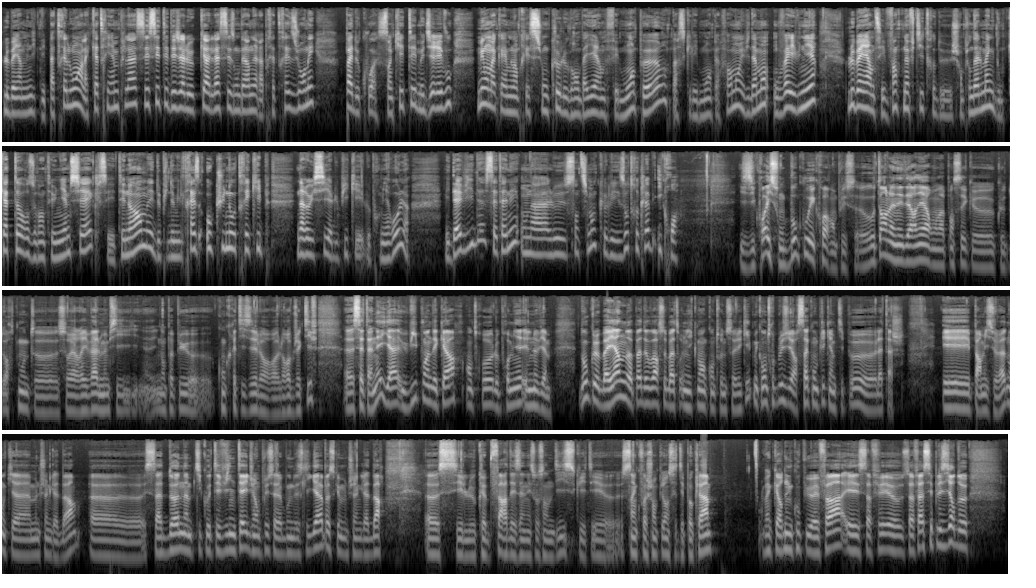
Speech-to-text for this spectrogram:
Le Bayern Munich n'est pas très loin, à la quatrième place, et c'était déjà le cas la saison dernière après 13 journées. Pas de quoi s'inquiéter, me direz-vous, mais on a quand même l'impression que le grand Bayern fait moins peur, parce qu'il est moins performant, évidemment, on va y venir. Le Bayern, c'est 29 titres de champion d'Allemagne, donc 14 au 21e siècle, c'est énorme, et depuis 2013, aucune autre équipe n'a réussi à lui piquer le premier rôle. Mais David, cette année, on a le sentiment que les autres clubs y croient ils y croient, ils sont beaucoup à y croire en plus. Euh, autant l'année dernière, on a pensé que, Dortmund euh, serait le rival, même s'ils n'ont pas pu euh, concrétiser leur, objectif. cette année, il y a 8 points d'écart entre le premier et le neuvième. Donc le Bayern ne va pas devoir se battre uniquement contre une seule équipe, mais contre plusieurs. Ça complique un petit peu la tâche. Et parmi ceux-là, donc il y a Mönchengladbach. Euh, ça donne un petit côté vintage en plus à la Bundesliga parce que Mönchengladbach, euh, c'est le club phare des années 70 qui était euh, cinq fois champion à cette époque-là, vainqueur d'une coupe UEFA et ça fait euh, ça fait assez plaisir de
